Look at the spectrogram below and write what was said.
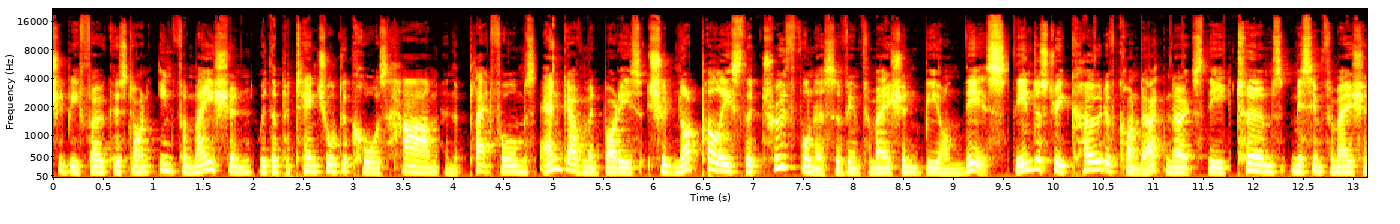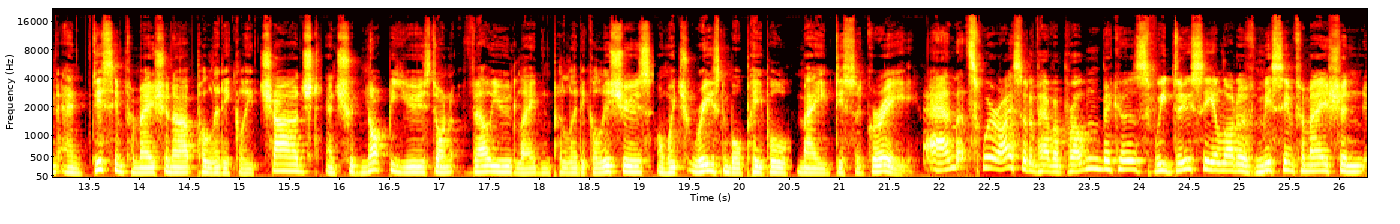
should be focused on information with the potential to cause harm, and the platforms and government bodies should not police the truthfulness of information beyond this. The Industry Code of Conduct notes the terms misinformation and disinformation are politically charged and should not be used on value laden political issues on which reasonable people may disagree. And that's where I sort of have a problem because we do see a lot of misinformation,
